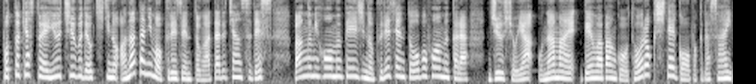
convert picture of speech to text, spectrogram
ポッドキャストや YouTube でお聞きのあなたにもプレゼントが当たるチャンスです。番組ホームページのプレゼント応募フォームから住所やお名前、電話番号を登録してご応募ください。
